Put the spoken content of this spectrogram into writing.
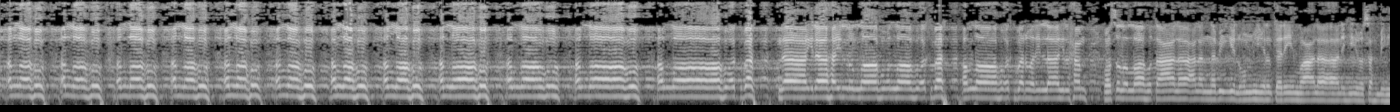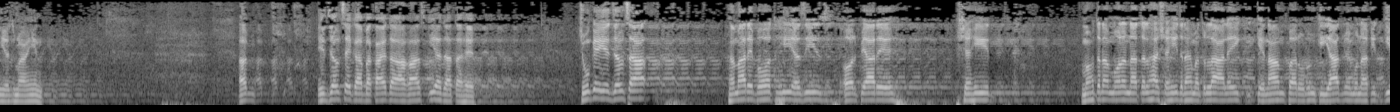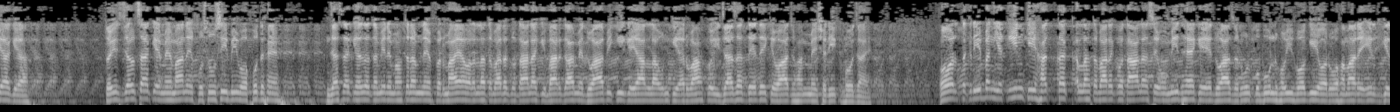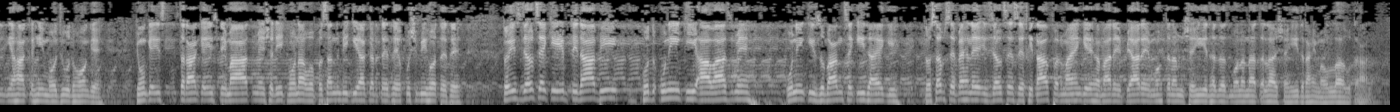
الله الله الله الله الله الله الله الله الله الله الله الله أكبر لا إله إلا الله والله أكبر الله أكبر ولله الحمد وصلى الله تعالى على النبي الأمي الكريم وعلى آله وصحبه أجمعين اب اس جلسے کا باقاعدہ آغاز کیا جاتا ہے۔ چونکہ یہ جلسہ ہمارے بہت ہی عزیز اور پیارے شہید محترم مولانا طلحہ شہید رحمت اللہ علیہ کے نام پر اور ان کی یاد میں منعقد کیا گیا۔ تو اس جلسہ کے مہمان خصوصی بھی وہ خود ہیں۔ جیسا کہ حضرت امیر محترم نے فرمایا اور اللہ تبارک و تعالیٰ کی بارگاہ میں دعا بھی کی کہ یا اللہ ان کی ارواح کو اجازت دے دے کہ وہ آج ہم میں شریک ہو جائیں۔ اور تقریباً یقین کی حد تک اللہ تبارک و تعالی سے امید ہے کہ یہ دعا ضرور قبول ہوئی ہوگی اور وہ ہمارے ارد گرد یہاں کہیں موجود ہوں گے۔ کیونکہ اس طرح کے اجتماعات میں شریک ہونا وہ پسند بھی کیا کرتے تھے، خوش بھی ہوتے تھے۔ تو اس جلسے کی ابتدا بھی خود انہی کی آواز میں، انہی کی زبان سے کی جائے گی۔ تو سب سے پہلے اس جلسے سے خطاب فرمائیں گے ہمارے پیارے محترم شہید حضرت مولانا طلح شہید رحمہ اللہ تعالی۔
